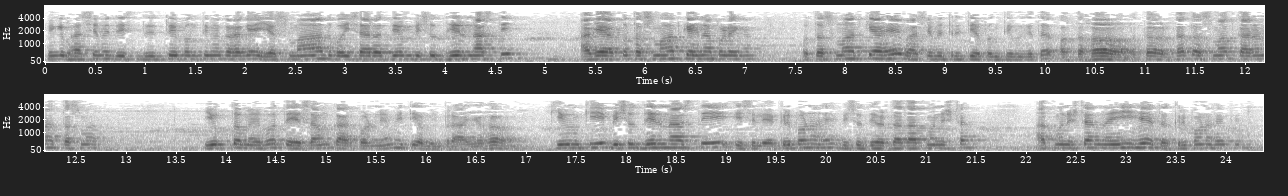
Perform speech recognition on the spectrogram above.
क्योंकि भाष्य में द्वितीय पंक्ति में कहा गया, यस्माद वैशारद्यम विशुद्धिर नास्ति आगे आपको तस्मात कहना पड़ेगा। और तस्मात क्या है? भाष्य में तृतीय पंक्ति में कहते अतः। अतः अर्थात अस्मात कारण, तस्मात। युक्तमेव तेषाम कार्पण्यम इति अभिप्राय। क्योंकि विशुद्धिर नास्ति इसलिए कृपण है। विशुद्धि अर्थात आत्मनिष्ठा। आत्मनिष्ठा नहीं है तो कृपण है फिर।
